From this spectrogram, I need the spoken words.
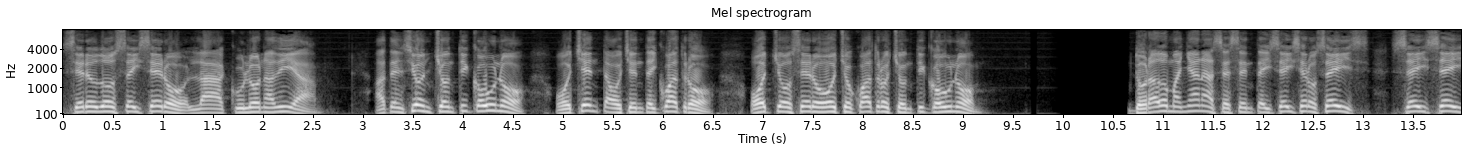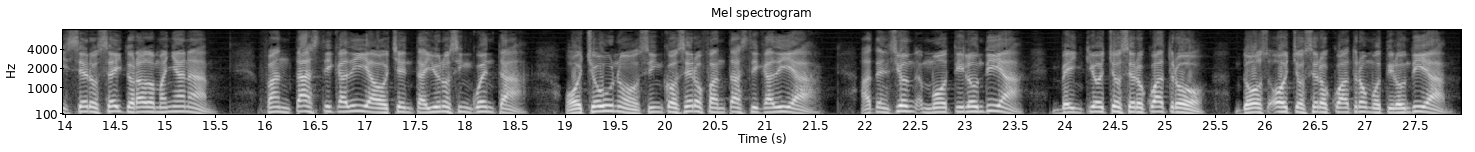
0260, La Culona Día. Atención, Chontico 1, 8084, 8084, Chontico 1. Dorado Mañana 6606 6606 Dorado Mañana. Fantástica Día 8150 8150 Fantástica Día. Atención Motilón Día 2804 2804 Motilón Día.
